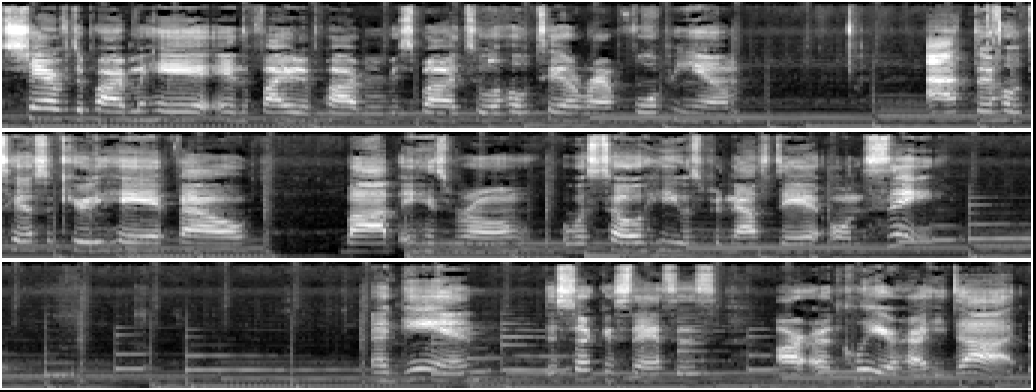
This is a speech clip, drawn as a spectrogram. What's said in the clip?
sheriff department head and the fire department respond to a hotel around 4 p.m. After hotel security head found Bob in his room, was told he was pronounced dead on the scene. Again, the circumstances are unclear how he died.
